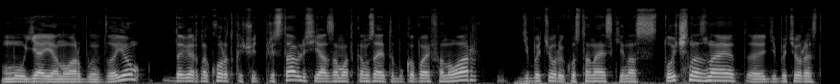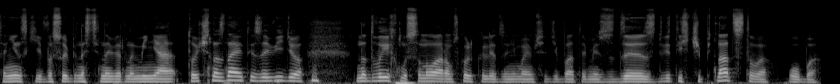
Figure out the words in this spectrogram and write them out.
мы, я и Ануар будем вдвоем. Наверное, коротко чуть представлюсь. Я Азамат это Букабаев Ануар. Дебатеры кустанайские нас точно знают. э, Дебатеры астанинские, в особенности, наверное, меня точно знают из-за видео. На двоих мы с Ануаром сколько лет занимаемся дебатами? С, д- с 2015 оба.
